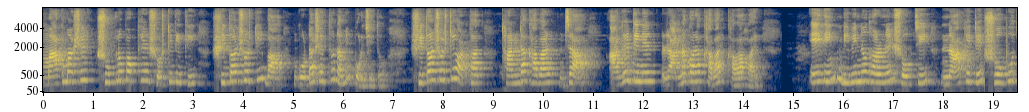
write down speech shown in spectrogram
মাঘ মাসের শুক্লপক্ষের ষষ্ঠী তিথি শীতল ষষ্ঠী বা গোটা সেদ্ধ নামে পরিচিত। শীতল ষষ্ঠী অর্থাৎ ঠান্ডা খাবার যা আগের দিনের রান্না করা খাবার খাওয়া হয়। এই দিন বিভিন্ন ধরনের সবজি না কেটে সবুজ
